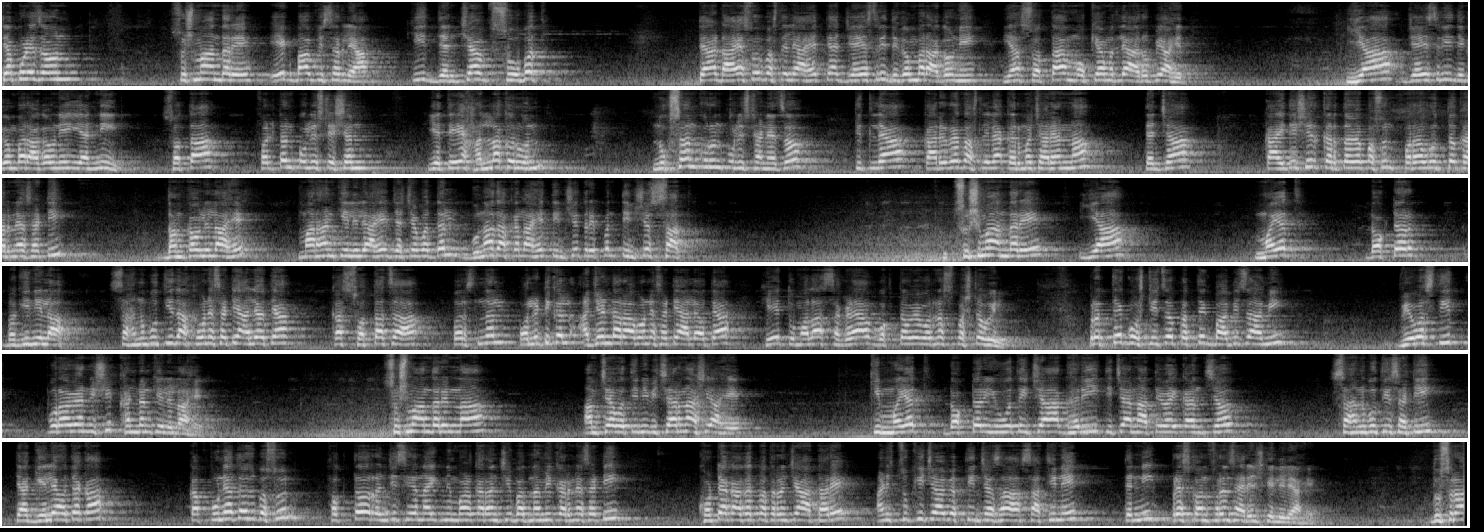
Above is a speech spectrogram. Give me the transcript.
त्यापुढे जाऊन सुषमा अंधारे एक बाब विसरल्या की ज्यांच्या सोबत त्या डायसवर बसलेल्या आहेत त्या जयश्री दिगंबर आगवणे या स्वतः मोक्यामधल्या आरोपी आहेत. या जयश्री दिगंबर आगवणे यांनी स्वतः फलटण पोलीस स्टेशन येथे हल्ला करून नुकसान करून पोलीस ठाण्याचं तिथल्या कार्यरत असलेल्या कर्मचाऱ्यांना त्यांच्या कायदेशीर कर्तव्यापासून परावृत्त करण्यासाठी धमकावलेलं आहे मारहाण केलेली आहे ज्याच्याबद्दल गुन्हा दाखल आहे तीनशे त्रेपन्न तीनशे सात. सुषमा अंधारे या मयत डॉक्टर भगिनीला सहानुभूती दाखवण्यासाठी आल्या होत्या का स्वतःचा पर्सनल पॉलिटिकल अजेंडा राबवण्यासाठी आल्या होत्या हे तुम्हाला सगळ्या वक्तव्यावरनं स्पष्ट होईल. प्रत्येक गोष्टीचं प्रत्येक बाबीचं आम्ही व्यवस्थित पुराव्यानिशी खंडन केलेलं आहे. सुषमा अंधारेंना आमच्या वतीने विचारणा अशी आहे की मयत डॉक्टर युवतीच्या घरी तिच्या नातेवाईकांच्या सहानुभूतीसाठी त्या गेल्या होत्या का? का पुण्यातच बसून फक्त रणजितसिंह नाईक निंबाळकरांची बदनामी करण्यासाठी खोट्या कागदपत्रांच्या आधारे आणि चुकीच्या व्यक्तींच्या सा साथीने त्यांनी प्रेस कॉन्फरन्स अरेंज केलेली आहे? दुसरा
